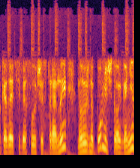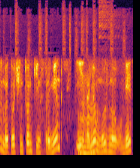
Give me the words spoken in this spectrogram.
показать себя с лучшей стороны, но нужно помнить, что организм это очень тонкий инструмент, и Мгм. на нем нужно уметь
